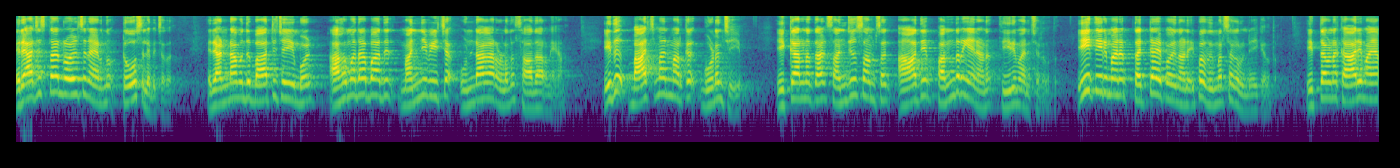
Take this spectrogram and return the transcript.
രാജസ്ഥാൻ റോയൽസിനായിരുന്നു ടോസ് ലഭിച്ചത്. രണ്ടാമത് ബാറ്റ് ചെയ്യുമ്പോൾ അഹമ്മദാബാദിൽ മഞ്ഞ് വീഴ്ച ഉണ്ടാകാറുള്ളത് സാധാരണയാണ്. ഇത് ബാറ്റ്സ്മാൻമാർക്ക് ഗുണം ചെയ്യും. ഇക്കാരണത്താൽ സഞ്ജു സാംസൺ ആദ്യം പന്തെറിയാനാണ് തീരുമാനിച്ചിരുന്നത്. ഈ തീരുമാനം തെറ്റായിപ്പോയെന്നാണ് ഇപ്പോൾ വിമർശകർ ഉന്നയിക്കുന്നത്. ഇത്തവണ കാര്യമായ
